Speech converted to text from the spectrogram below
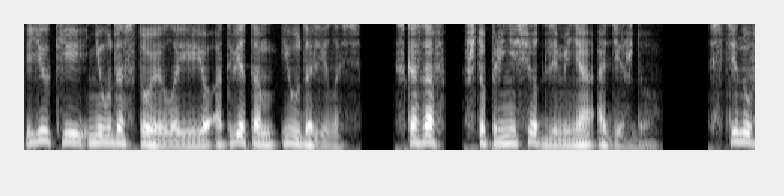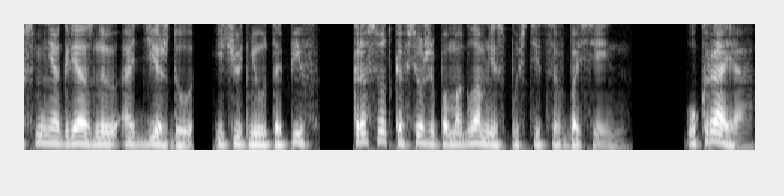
Юки не удостоила ее ответом и удалилась, сказав, что принесет для меня одежду. Стянув с меня грязную одежду и чуть не утопив, красотка все же помогла мне спуститься в бассейн. У края,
